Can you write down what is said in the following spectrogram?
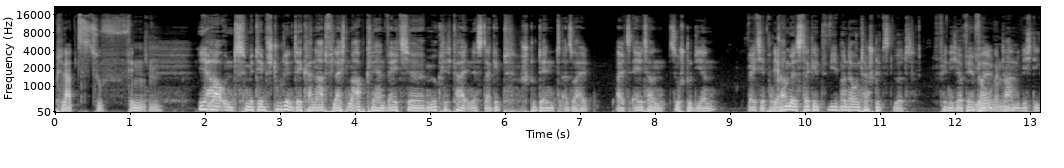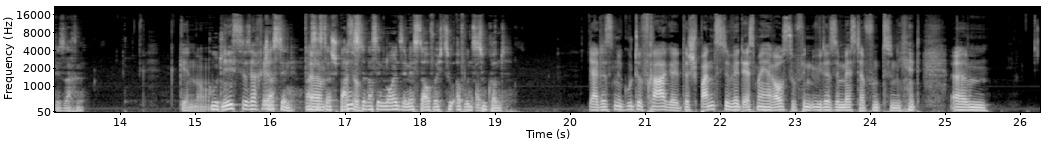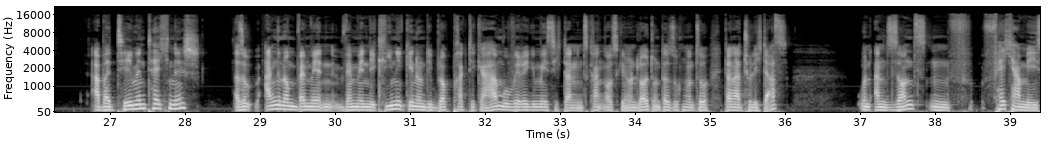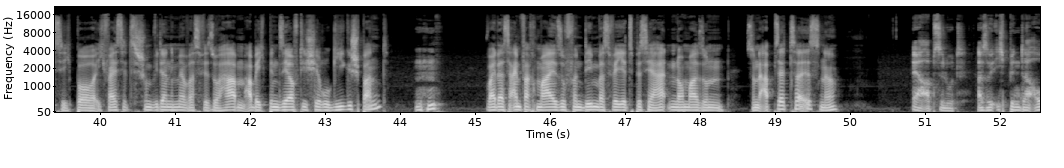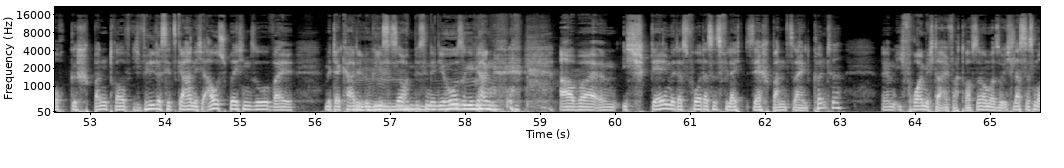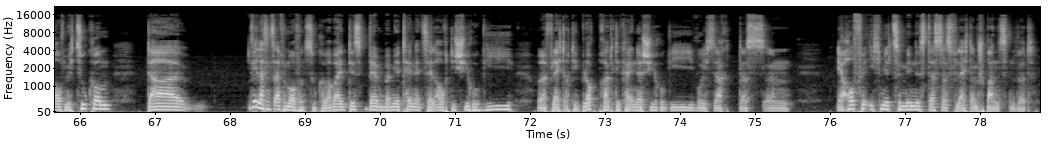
Platz zu finden. Ja, und mit dem Studiendekanat vielleicht mal abklären, welche Möglichkeiten es da gibt, Student, also halt als Eltern zu studieren. Welche Programme ja. es da gibt, wie man da unterstützt wird. Finde ich auf jeden jo, Fall genau. da eine wichtige Sache. Genau. Gut. Nächste Sache. Justin, was ähm, ist das Spannendste, achso. was im neuen Semester auf euch zu, auf uns oh. zukommt? Ja, das ist eine gute Frage. Das Spannendste wird erstmal herauszufinden, wie das Semester funktioniert. Ähm, aber thementechnisch also angenommen, wenn wir, wenn wir in die Klinik gehen und die Blockpraktika haben, wo wir regelmäßig dann ins Krankenhaus gehen und Leute untersuchen und so, dann natürlich das. Und ansonsten fächermäßig, boah, ich weiß jetzt schon wieder nicht mehr, was wir so haben, aber ich bin sehr auf die Chirurgie gespannt. Mhm. Weil das einfach mal so von dem, was wir jetzt bisher hatten, nochmal so ein, so ein Absetzer ist, ne? Ja, absolut. Also ich bin da auch gespannt drauf. Ich will das jetzt gar nicht aussprechen so, weil mit der Kardiologie ist es auch ein bisschen in die Hose gegangen. Aber ähm, ich stelle mir das vor, dass es vielleicht sehr spannend sein könnte. Ähm, ich freue mich da einfach drauf. Sagen wir mal so, ich lasse das mal auf mich zukommen. Da, wir lassen es einfach mal auf uns zukommen. Aber das werden bei mir tendenziell auch die Chirurgie oder vielleicht auch die Blockpraktika in der Chirurgie, wo ich sage, dass ähm, erhoffe ich mir zumindest, dass das vielleicht am spannendsten wird.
